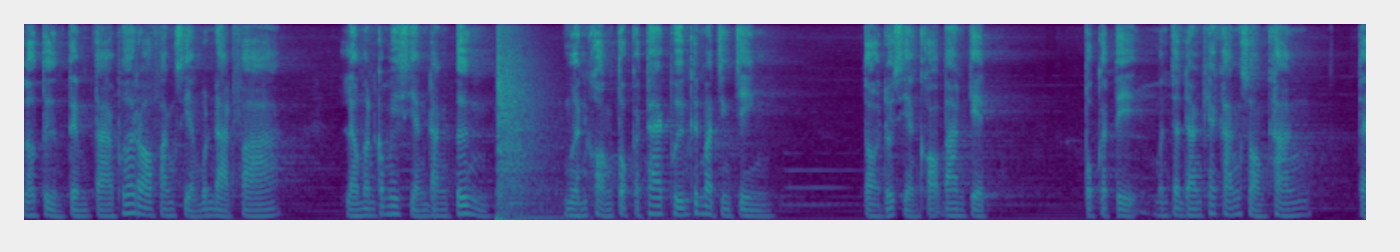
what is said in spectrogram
เราตื่นเต็มตาเพื่อรอฟังเสียงบนดาดฟ้า แล้วมันก็มีเสียงดังตึ้ง เหมือนของตกกระแทกพื้นขึ้นมาจริง ๆ ต่อด้วยเสียงเคาะบานเกตปกติมันจะดังแค่ครั้งสองครั้ง แต่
